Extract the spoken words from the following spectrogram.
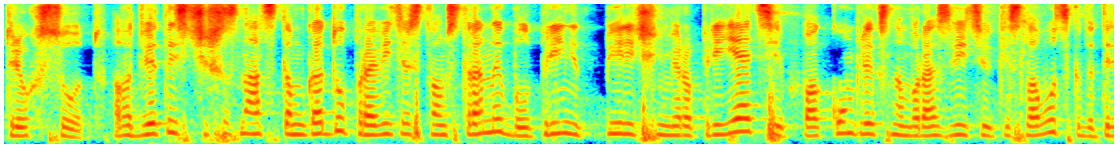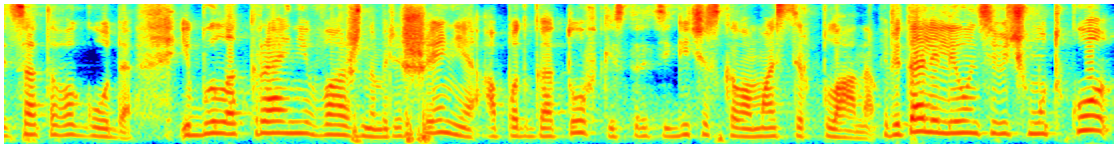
300. В 2016 году правительство правительством страны был принят перечень мероприятий по комплексному развитию Кисловодска до 30 года. И было крайне важным решение о подготовке стратегического мастер-плана. Виталий Леонтьевич Мутко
